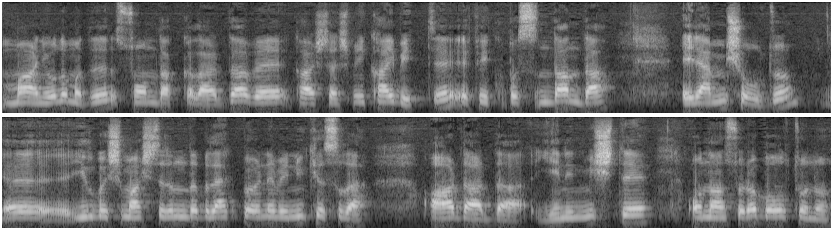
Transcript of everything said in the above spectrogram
mani olamadı son dakikalarda ve karşılaşmayı kaybetti. FA Kupası'ndan da elenmiş oldu. E, yılbaşı maçlarında Blackburn'e ve Newcastle'a ard arda yenilmişti. Ondan sonra Bolton'u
